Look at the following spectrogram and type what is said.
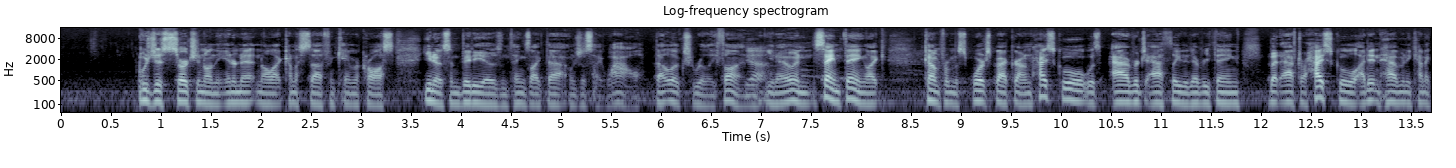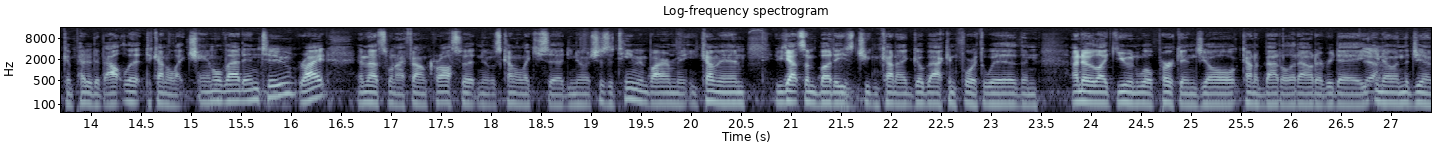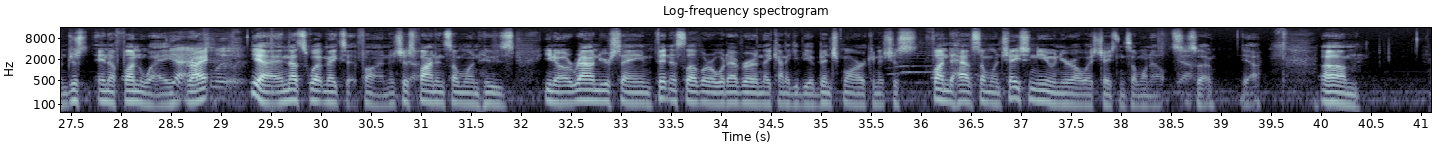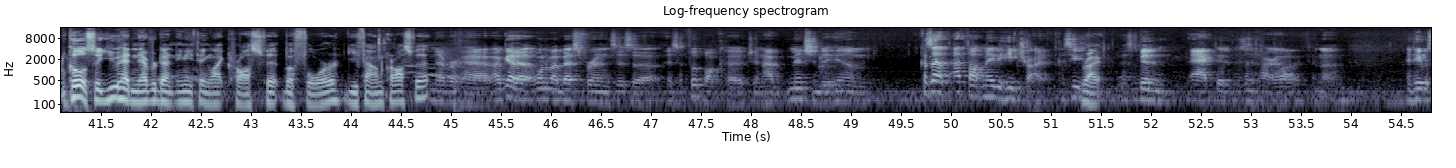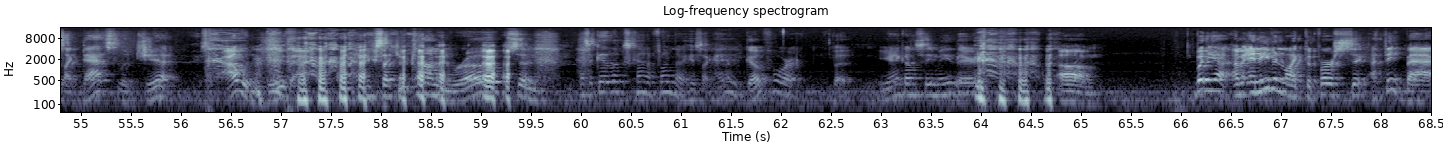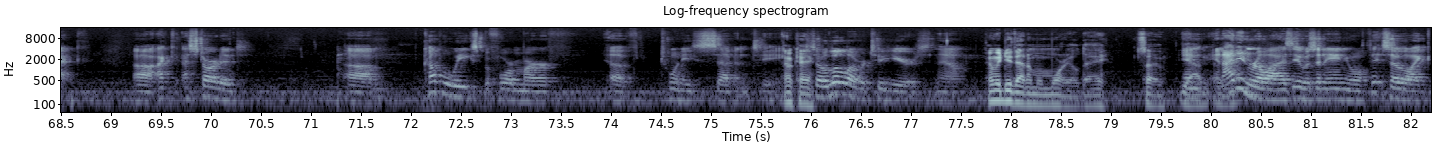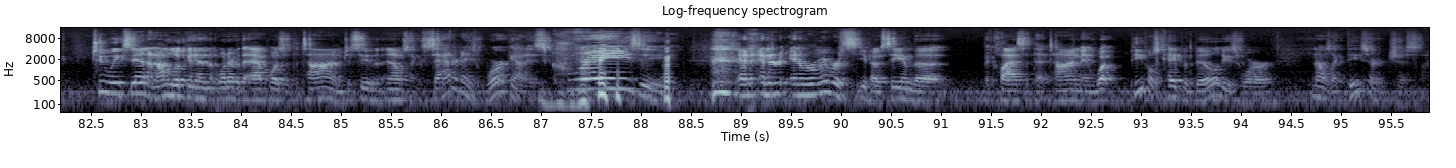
was just searching on the internet and all that kind of stuff and came across you know some videos and things like that and was just like wow that looks really fun Yeah. you know and same thing like come from a sports background in high school was average athlete at everything but after high school i didn't have any kind of competitive outlet to kind of like channel that into mm-hmm. right and that's when i found crossfit and it was kind of like you said you know it's just a team environment you come in you got some buddies that you can kind of go back and forth with and i know like you and will perkins y'all kind of battle it out every day Yeah. you know in the gym just in a fun way Yeah, right absolutely. yeah, and that's what makes it fun. It's just Yeah. finding someone who's, you know, around your same fitness level or whatever, and they kind of give you a benchmark, and it's just fun to have someone chasing you, and you're always chasing someone else. Yeah. So, yeah. Um, cool. So you had never done anything like CrossFit before you found CrossFit? Never have. I've got a, one of my best friends is a is a football coach, and I mentioned to him because I, I thought maybe he tried it because he Right. has been active his entire life, and uh, and he was like, "That's legit." Like, "I wouldn't do that." He's like, "You're climbing ropes," and I was like, "It looks kind of fun though." He's like, "Hey, go for it, but you ain't gonna see me there." um, but yeah, I mean, and even like the first six, I think back, uh, I, I started um, a couple weeks before Murph of 2017. Okay. So a little over two years now. and we do that on Memorial Day. So yeah, And, and I didn't realize it was an annual thing. So like two weeks in, and I'm looking in whatever the app was at the time to see, that, and I was like, Saturday's workout is crazy. And, and and remember, you know, seeing the the class at that time and what people's capabilities were, and I was like, these are just like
